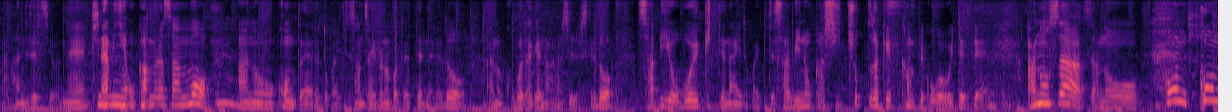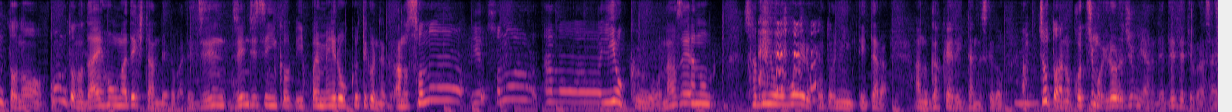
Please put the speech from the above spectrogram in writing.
な感じですよね。ちなみに岡村さんも、あのコントやるとか言って散々いろんなことやってるんだけどあのここだけの話ですけどサビ覚えきってないとか言ってサビの歌詞ちょっとだけカンペコが置いててあのさあのコンコントのコントの台本ができたんでとかって前前日にこういっぱいメール送ってくるんだけどあのそのそのあの意欲をなぜあのサビを覚えることにって言ったら あの楽屋で言ったんですけど、あちょっとあのこっちもいろいろ準備あるんで出てってください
